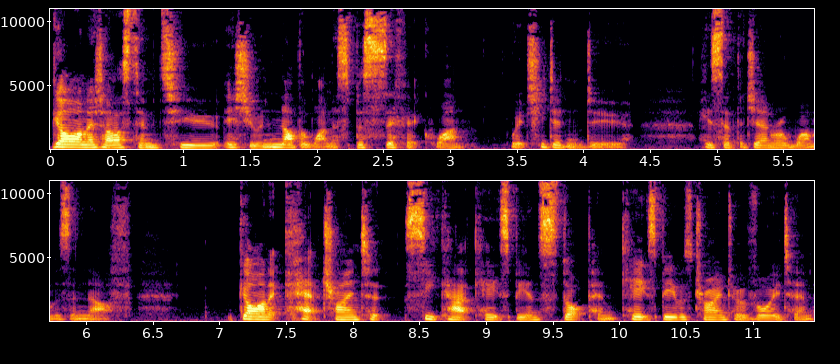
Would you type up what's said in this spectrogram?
Garnet asked him to issue another one, a specific one, which he didn't do. He said the general one was enough. Garnet kept trying to seek out Catesby and stop him. Catesby was trying to avoid him.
